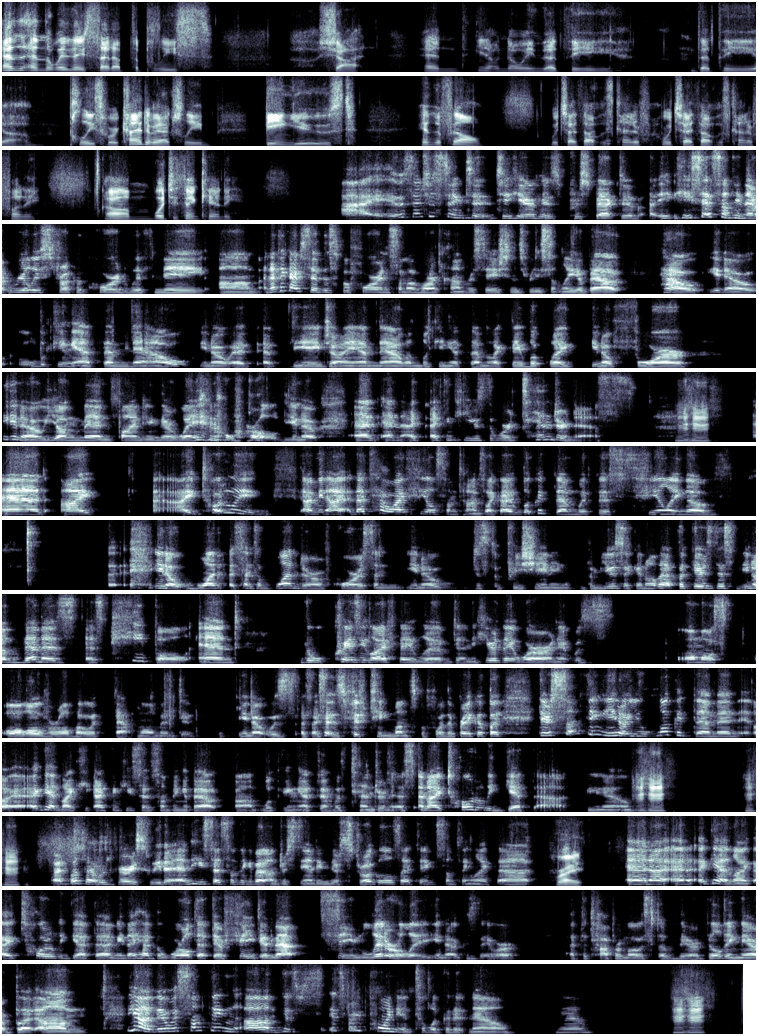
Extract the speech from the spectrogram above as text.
and and the way they set up the police uh, shot and you know knowing that the that the um, police were kind of actually being used in the film, which I thought was kind of which I thought was kind of funny. Um, what do you think, Candy? I, it was interesting to to hear his perspective. He said something that really struck a chord with me, um, and I think I've said this before in some of our conversations recently about how you know looking at them now, you know, at at the age I am now, and looking at them like they look like you know four you know young men finding their way in the world you know and and i, I think he used the word tenderness mm-hmm. and i I totally, I mean, I, that's how I feel sometimes. Like I look at them with this feeling of, you know, one a sense of wonder, of course, and you know, just appreciating the music and all that. But there's this, you know, them as as people and the crazy life they lived, and here they were, and it was almost all over. Although at that moment it you know, it was, as I said, it was 15 months before the breakup. But there's something, you know, you look at them, and uh, again, like he, I think he said something about um, looking at them with tenderness, and I totally get that, you know. Mm-hmm. Mm-hmm. I thought that was very sweet, and he said something about understanding their struggles. I think something like that. Right. And I, and again, like I totally get that. I mean, they had the world at their feet in that scene, literally, you know, because they were at the toppermost of their building there. But um, yeah, there was something. Um, it's it's very poignant to look at it now. Yeah. Mm-hmm.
